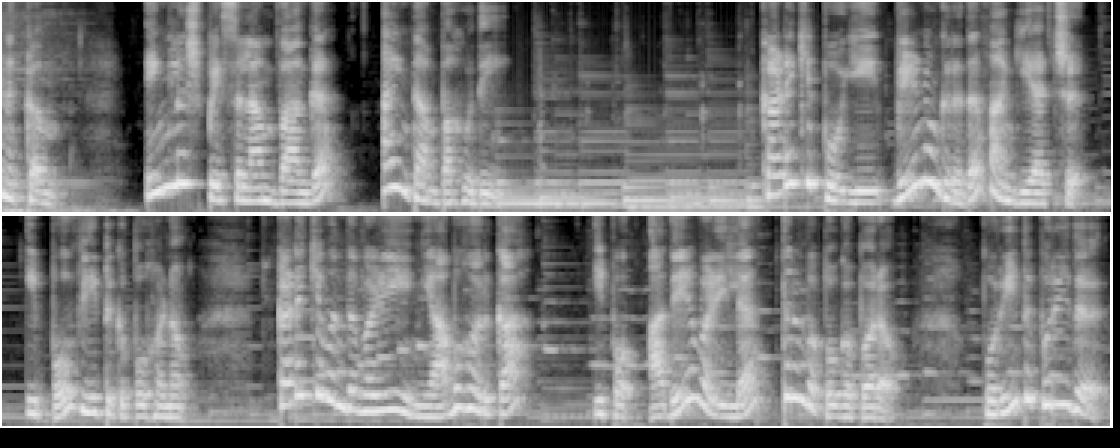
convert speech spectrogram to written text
வணக்கம். இங்கிலீஷ் பேசலாம் வாங்க ஐந்தாம் பகுதி. கடைக்கு போய் வேணுங்கிறத வாங்கியாச்சு. இப்போ வீட்டுக்கு போகணும். கடைக்கு வந்த வழி ஞாபகம் இருக்கா? இப்போ அதே வழியில திரும்ப போக போறோம். புரியுது புரியுது.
